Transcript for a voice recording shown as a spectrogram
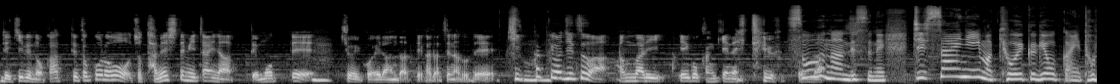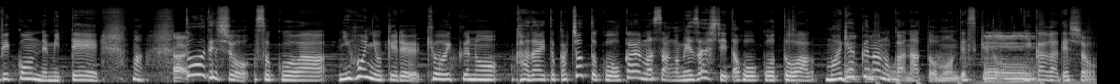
できるのかってところをちょっと試してみたいなって思ってうん。教育を選んだっていう形なので、きっかけは実はあんまり英語関係ないっていう そうなんですね。実際に今教育業界に飛び込んでみて、まあはい。どうでしょう？そこは日本における教育の課題とかちょっとこう岡山さんが目指していた方向とは真逆なのかなと思うんですけど、うん。いかがでしょ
